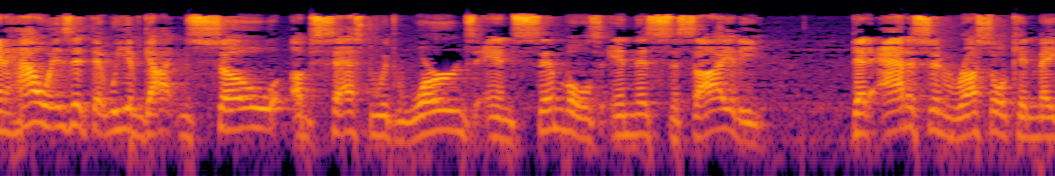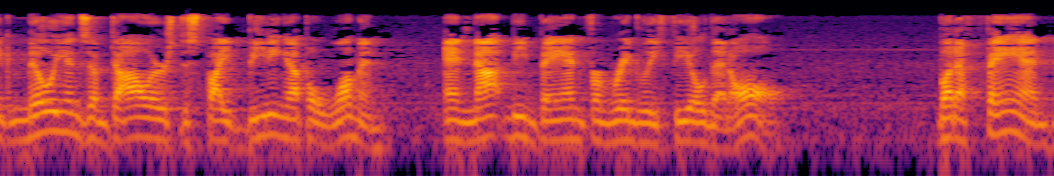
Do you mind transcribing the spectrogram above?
And how is it that we have gotten so obsessed with words and symbols in this society that Addison Russell can make millions of dollars despite beating up a woman and not be banned from Wrigley Field at all? but a fan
